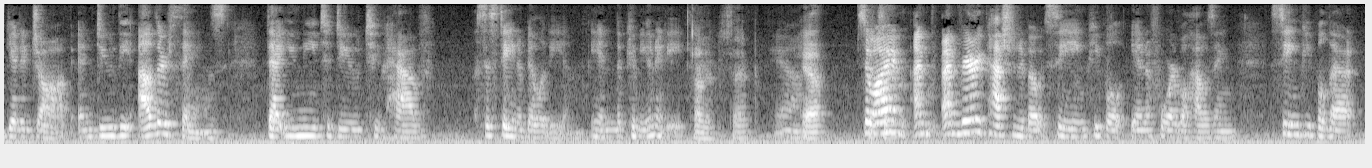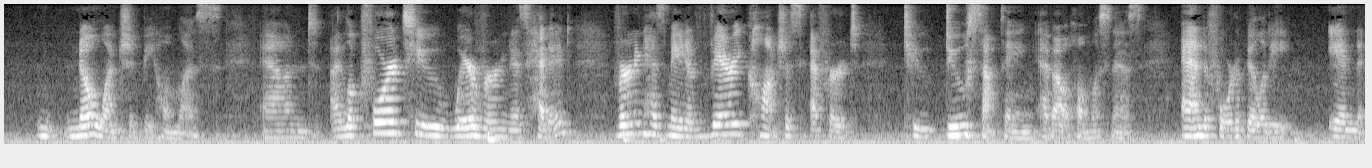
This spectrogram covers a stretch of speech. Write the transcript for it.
get a job and do the other things that you need to do to have sustainability in, in the community? 100%. Yeah. Yeah. So I'm, i I'm I'm very passionate about seeing people in affordable housing, seeing people that n- no one should be homeless, and I look forward to where Vernon is headed. Vernon has made a very conscious effort to do something about homelessness and affordability in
